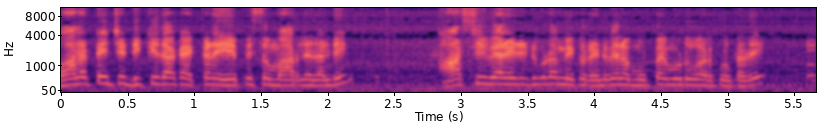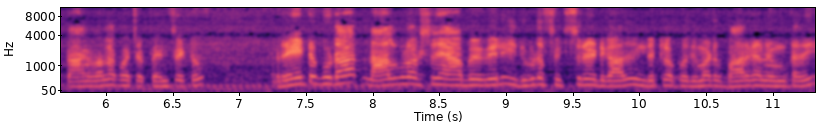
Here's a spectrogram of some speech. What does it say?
బానట్ నుంచి డిక్కీ దాకా ఎక్కడ ఏపీస్తూ మారలేదండి. ఆర్సీ వ్యాలిడిటీ కూడా మీకు రెండు వేల ముప్పై మూడు వరకు ఉంటుంది. దానివల్ల కొంచెం బెనిఫిట్ రేటు కూడా నాలుగు లక్షల యాభై వేలు. ఇది కూడా ఫిక్స్ రేట్ కాదు. ఇందులో కొద్ది మటుకు బాగానే ఉంటుంది.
